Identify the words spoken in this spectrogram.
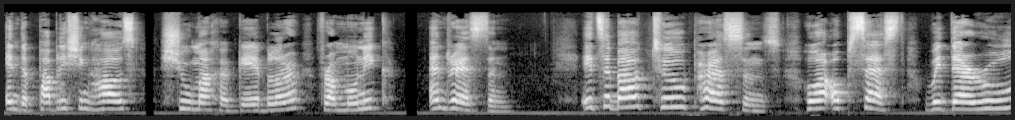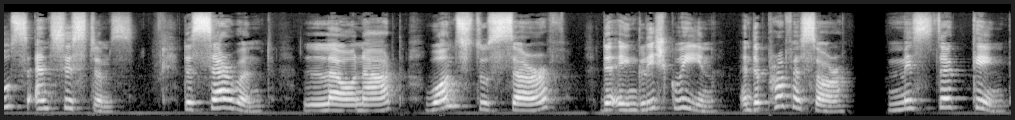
in the publishing house Schumacher Gebler from Munich and Dresden. It's about two persons who are obsessed with their rules and systems. The servant, Leonard, wants to serve the English Queen, and the professor, Mr. King,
